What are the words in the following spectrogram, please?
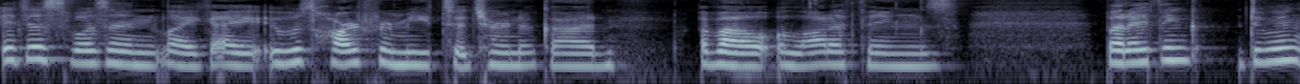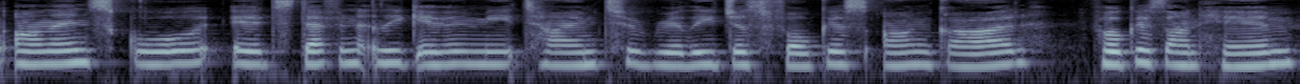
it just wasn't like I, it was hard for me to turn to God about a lot of things. But I think doing online school, it's definitely given me time to really just focus on God, focus on Him,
